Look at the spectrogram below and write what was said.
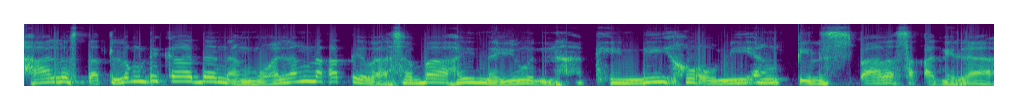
halos tatlong dekada nang walang nakatira sa bahay na yun at hindi homey ang pills para sa kanila.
